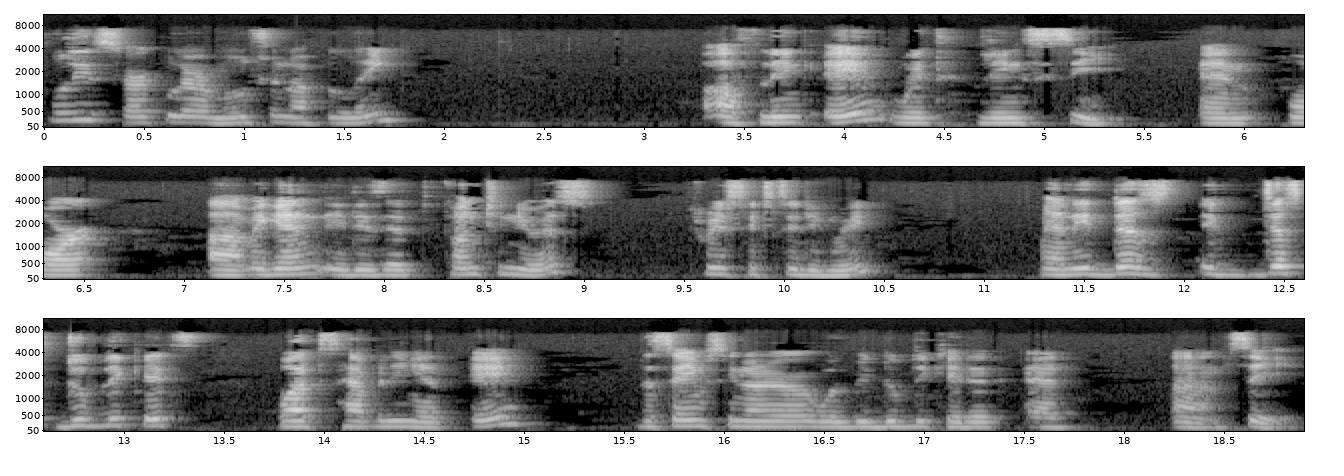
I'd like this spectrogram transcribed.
fully circular motion of link of link A with link C. And for um, again it is a continuous 360 degree. And it does it just duplicates what's happening at A the same scenario will be duplicated at uh, C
